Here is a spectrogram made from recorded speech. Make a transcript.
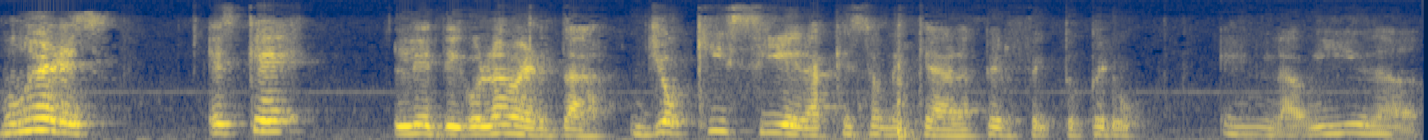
Mujeres, es que les digo la verdad, yo quisiera que eso me quedara perfecto, pero en la vida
